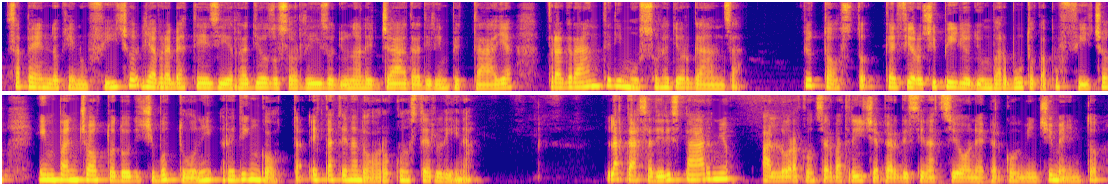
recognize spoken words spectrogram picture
sapendo che in ufficio li avrebbe attesi il radioso sorriso di una leggiadra di rimpettaia fragrante di mussola di organza piuttosto che il fiero cipiglio di un barbuto capufficio in panciotto a dodici bottoni, redingotta e catena d'oro con sterlina. La cassa di risparmio, allora conservatrice per destinazione e per convincimento,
